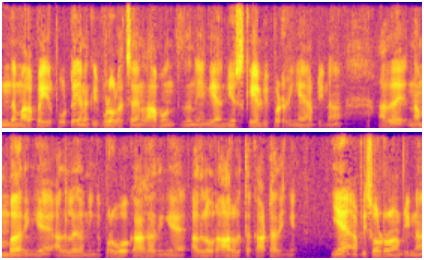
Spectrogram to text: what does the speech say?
இந்த மரப்பயிர் போட்டு எனக்கு இவ்வளோ லட்சம் லாபம் வந்ததுன்னு எங்கேயாவது நியூஸ் கேள்விப்படுறீங்க அப்படின்னா அதை நம்பாதீங்க. அதில் நீங்கள் ப்ரொவோக் ஆகாதீங்க. அதில் ஒரு ஆர்வத்தை காட்டாதீங்க. ஏன் அப்படி சொல்கிறோம் அப்படின்னா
